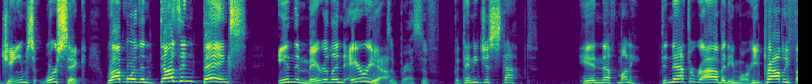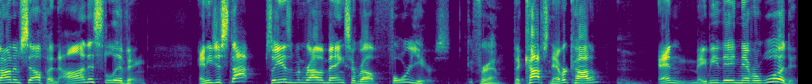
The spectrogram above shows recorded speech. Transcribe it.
James Wersick robbed more than a dozen banks in the Maryland area. It's impressive. But then he just stopped. He had enough money. Didn't have to rob anymore. He probably found himself an honest living. And he just stopped. So he hasn't been robbing banks for about four years. Good for him. The cops never caught him. And maybe they never would.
